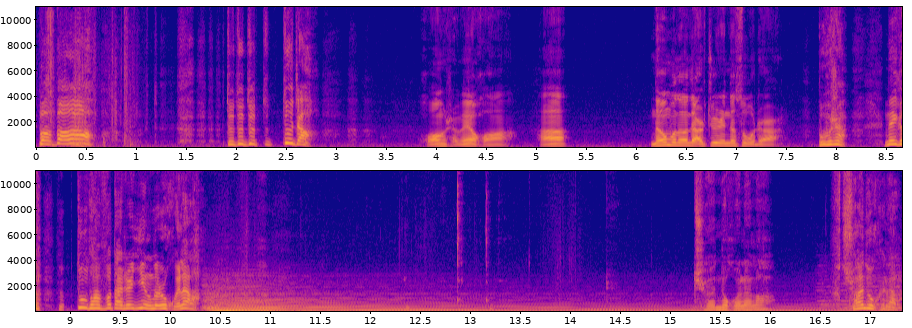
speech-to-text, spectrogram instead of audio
报报告。队队队队队长。慌什么呀慌啊啊！能不能有点军人的素质？不是，那个杜团副带着一营的人回来了。全都回来了，全都回来了，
